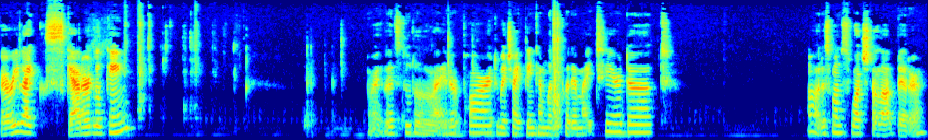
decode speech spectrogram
Very like scattered looking. All right, let's do the lighter part, which I think I'm gonna put in my tear duct. Oh, this one's swatched a lot better.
